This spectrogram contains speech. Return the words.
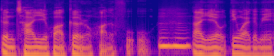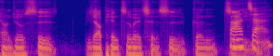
更差异化、个人化的服务。嗯哼，那也有另外一个面向，就是比较偏智慧城市跟发展、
